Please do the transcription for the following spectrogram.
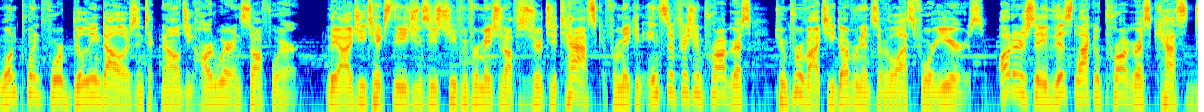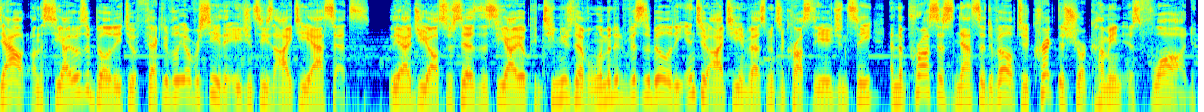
$1.4 billion in technology hardware and software. The IG takes the agency's chief information officer to task for making insufficient progress to improve IT governance over the last four years. Auditors say this lack of progress casts doubt on the CIO's ability to effectively oversee the agency's IT assets. The IG also says the CIO continues to have limited visibility into IT investments across the agency, and the process NASA developed to correct this shortcoming is flawed.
